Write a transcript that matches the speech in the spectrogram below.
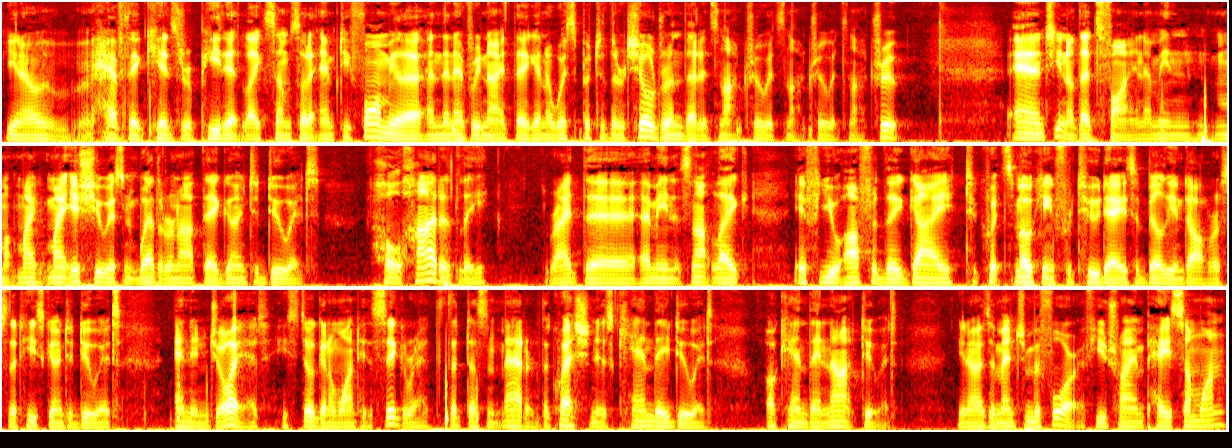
you know, have their kids repeat it like some sort of empty formula, and then every night they're going to whisper to their children that it's not true, it's not true, it's not true. And you know that's fine. I mean, my my issue isn't whether or not they're going to do it wholeheartedly right? The, I mean, it's not like if you offer the guy to quit smoking for two days a billion dollars that he's going to do it and enjoy it. He's still going to want his cigarettes. That doesn't matter. The question is, can they do it or can they not do it? You know, as I mentioned before, if you try and pay someone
